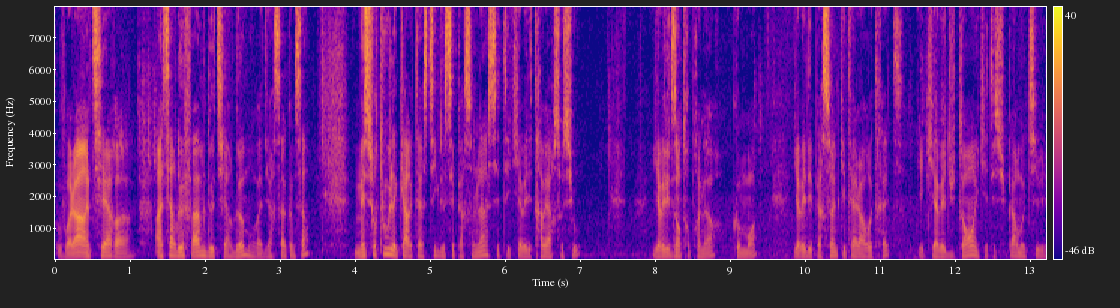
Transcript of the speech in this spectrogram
voilà, un tiers, euh, un tiers de femmes, deux tiers d'hommes, on va dire ça comme ça. Mais surtout, les caractéristiques de ces personnes-là, c'était qu'il y avait des travailleurs sociaux, il y avait des entrepreneurs comme moi, il y avait des personnes qui étaient à la retraite et qui avaient du temps et qui étaient super motivées.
